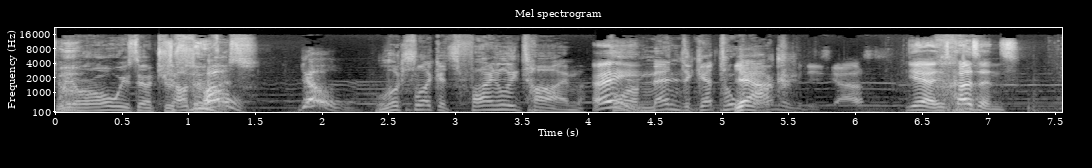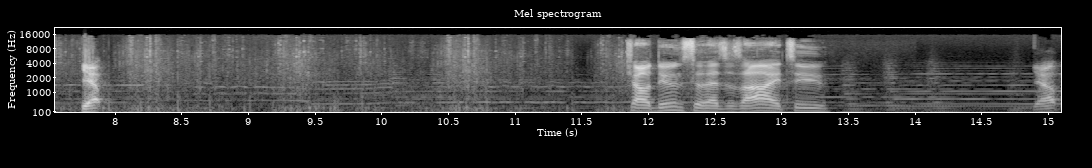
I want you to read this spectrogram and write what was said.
we are always at your Oh, service. yo! Looks like it's finally time Hey. for our men to get to Yeah, I work. remember these guys. Yeah, his cousins. Yep. Xiahou Dun still has his eye too. Yep.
